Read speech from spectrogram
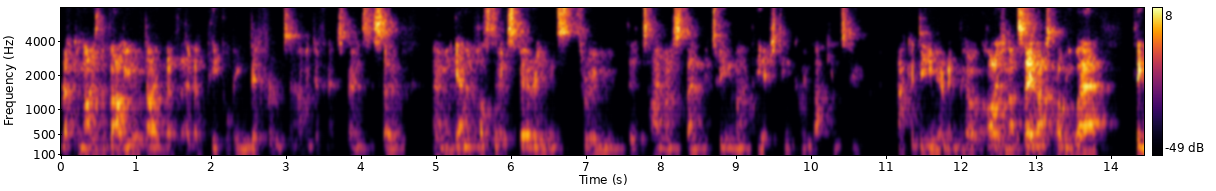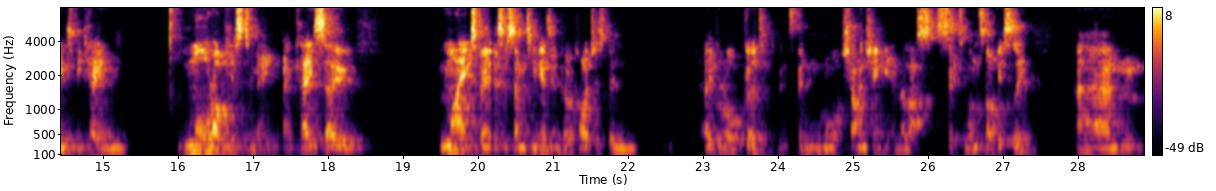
recognised the value of, of, of, people being different and having different experiences. So um, again, a positive experience through the time I spent between my PhD and coming back into academia at Imperial College. And I'd say that's probably where things became more obvious to me. Okay, so my experience of 17 years at Imperial College has been overall good. It's been more challenging in the last six months, obviously. Um,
